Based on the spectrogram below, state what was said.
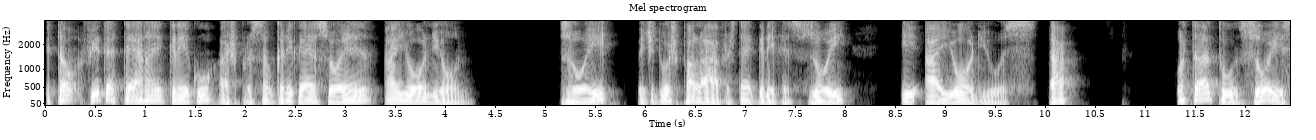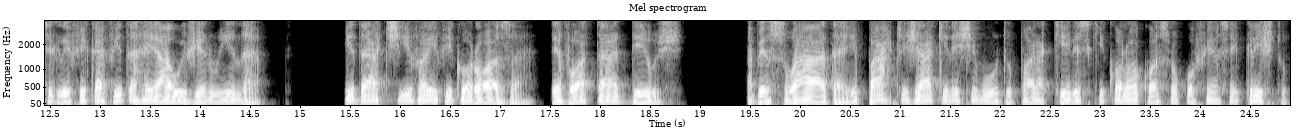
Então, vida eterna em grego, a expressão grega é zoen aionion. Zoe vem de duas palavras né, gregas, zoe e aionios, tá? Portanto, zoe significa vida real e genuína, vida ativa e vigorosa, devota a Deus, abençoada, em parte já aqui neste mundo, para aqueles que colocam a sua confiança em Cristo,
